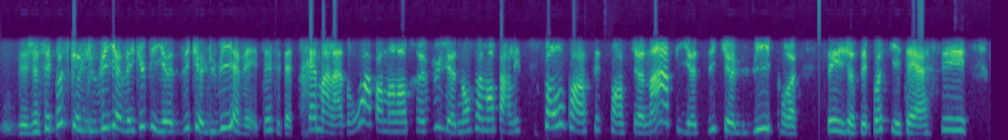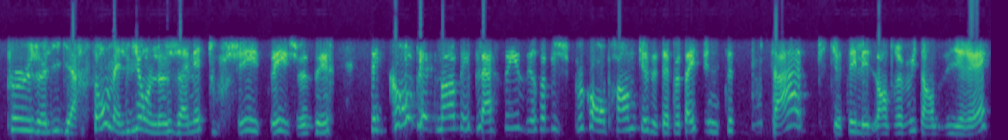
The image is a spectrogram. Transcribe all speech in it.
je sais pas ce que lui a vécu, puis il a dit que lui avait, c'était très maladroit pendant l'entrevue. Il a non seulement parlé de son passé de pensionnaire, puis il a dit que lui, pour, tu sais, je sais pas s'il était assez peu joli garçon, mais lui, on l'a jamais touché, tu sais. Je veux dire, c'est complètement déplacé de dire ça, puis je peux comprendre que c'était peut-être une petite boutade, puis que, tu sais, l'entrevue est en direct.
